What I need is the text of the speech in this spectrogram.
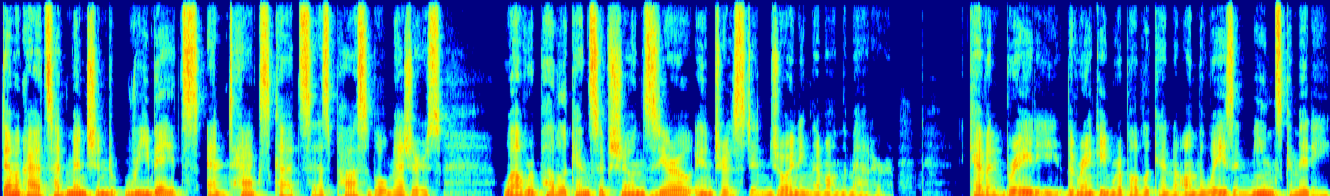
Democrats have mentioned rebates and tax cuts as possible measures, while Republicans have shown zero interest in joining them on the matter. Kevin Brady, the ranking Republican on the Ways and Means Committee,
